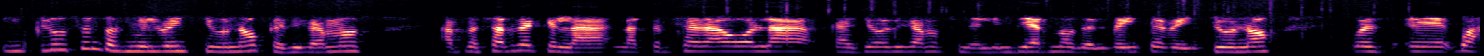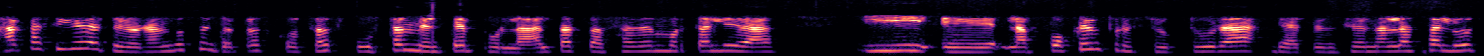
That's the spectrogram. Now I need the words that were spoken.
incluso en 2021, que digamos, a pesar de que la, tercera ola cayó, digamos, en el invierno del 2021, pues eh, Oaxaca sigue deteriorándose, entre otras cosas, justamente por la alta tasa de mortalidad y eh, la poca infraestructura de atención a la salud,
